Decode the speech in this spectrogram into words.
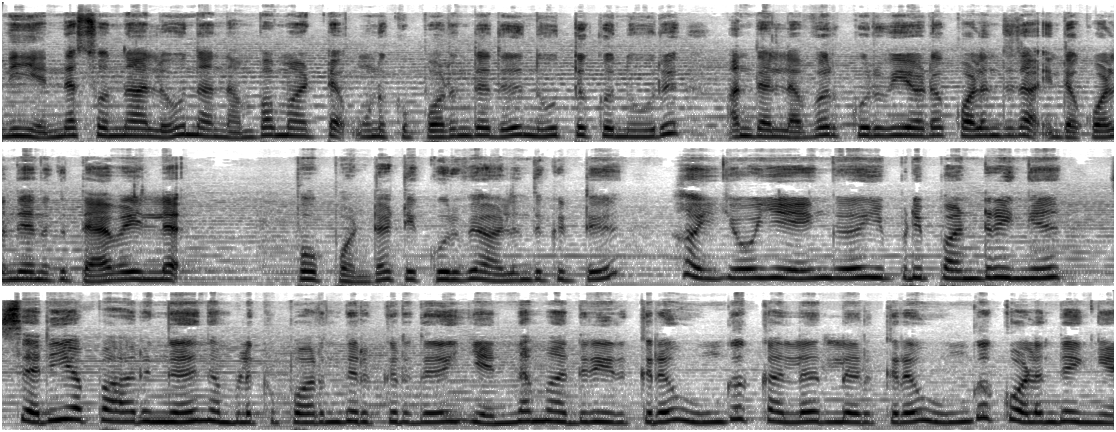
நீ என்ன சொன்னாலும் நான் நம்ப மாட்டேன். உனக்கு பிறந்தது நூத்துக்கு நூறு. அந்த லவ்வர் குருவியோட குழந்தை தான் இந்த குழந்தை எனக்கு தேவையில்லை. இப்போ பொண்டாட்டி குருவி அழுந்துக்கிட்டு ஐயோ ஏங்க இப்படி பண்றீங்க? சரியா பாருங்க. நம்மளுக்கு பிறந்திருக்கிறது என்ன மாதிரி இருக்கிற உங்க கலர்ல இருக்கிற உங்க குழந்தைங்க.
